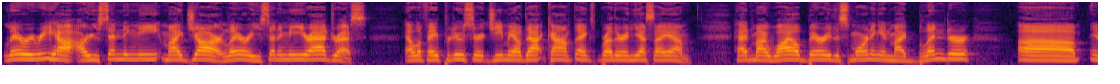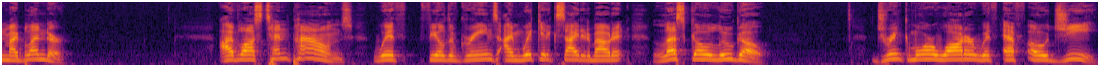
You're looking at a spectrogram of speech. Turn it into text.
Larry Reha, are you sending me my jar? Larry, you sending me your address? LFA producer at gmail.com. Thanks, brother. And yes, I am. Had my wild berry this morning in my blender. Uh, in my blender. I've lost 10 pounds with Field of Greens. I'm wicked excited about it. Let's go, Lugo. Drink more water with FOG.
